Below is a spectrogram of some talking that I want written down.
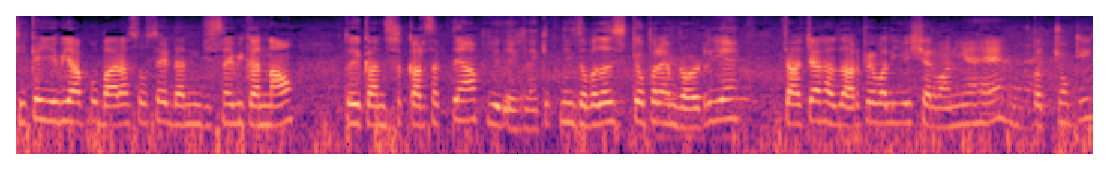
ठीक है, ये भी आपको 1200 से डन जिसने भी करना हो तो ये कर सकते हैं आप। ये देख लें, कितनी ज़बरदस्त इसके ऊपर एम्ब्रॉयडरी है। चार चार हज़ार रुपये वाली ये शेरवानियाँ हैं बच्चों की।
